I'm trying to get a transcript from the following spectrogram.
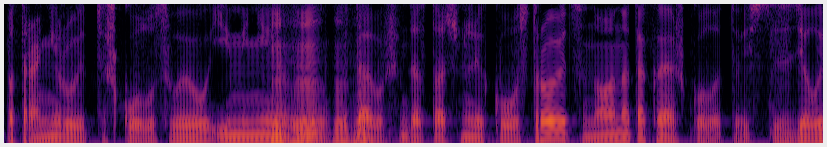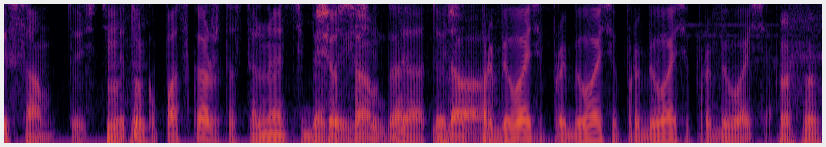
патронирует школу своего имени, Мгм, э, куда, в общем, достаточно легко устроиться, но она такая школа, то есть сделай сам, то есть тебе Мгм. только подскажут, остальное от тебя Всё зависит. сам, да? то есть Да. пробивайся, пробивайся, пробивайся, пробивайся. Ага.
